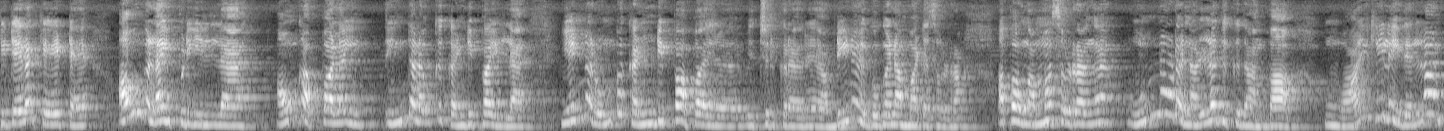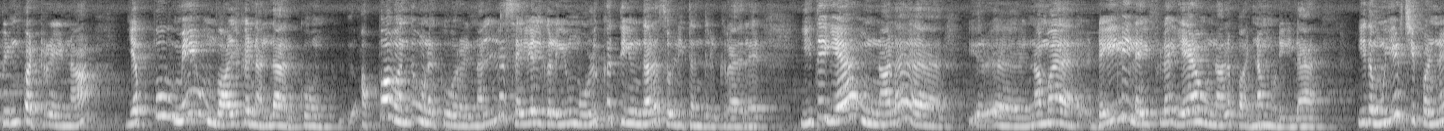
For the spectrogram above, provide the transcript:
கிட்ட எல்லாம் கேட்டேன். அவங்களாம் இப்படி இல்லை? அவங்க அப்பாலாம் இந்த- அளவுக்கு கண்டிப்பாக இல்லை. என்ன ரொம்ப கண்டிப்பாக அப்பா வச்சிருக்கிறாரு அப்படின்னு குகன் அம்மாட்ட சொல்கிறான் அப்போ அவங்க அம்மா சொல்கிறாங்க உன்னோட நல்லதுக்கு தான்ப்பா. உன் வாழ்க்கையில் இதெல்லாம் பின்பற்றேன்னா எப்பவுமே உன் வாழ்க்கை நல்லா இருக்கும். அப்பா வந்து உனக்கு ஒரு நல்ல செயல்களையும் ஒழுக்கத்தையும் தானே சொல்லி தந்திருக்கிறாரு. இதை ஏன் உன்னால நம்ம டெய்லி லைஃப்ல ஏன் உன்னால பண்ண முடியல? இதை முயற்சி பண்ணு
